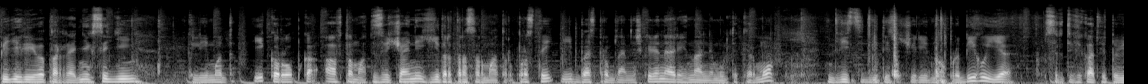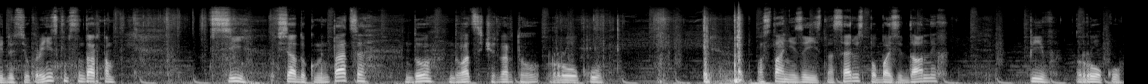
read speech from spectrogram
підігріви передніх сидінь, клімат і коробка автомат. Звичайний гідротрансформатор, простий і безпроблемний. Шкіряне оригінальне мультикермо, 202 тисячі рідного пробігу, є сертифікат відповідності українським стандартам. Всі, вся документація до 24 року. Останній заїзд на сервіс по базі даних пів року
